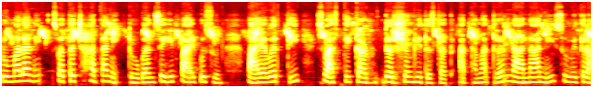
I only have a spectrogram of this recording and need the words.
रुमालाने स्वतःच्या हाताने दोघांचेही पाय पुसून पायावरती स्वास्तिक काढून दर्शन घेत असतात. आता मात्र नाना आणि सुमित्रा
